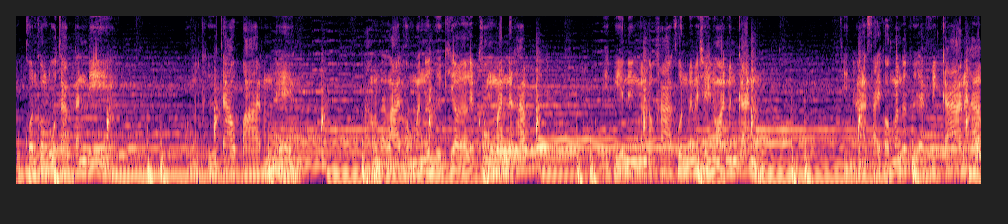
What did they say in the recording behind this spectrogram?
ทุกคนคงรู้จักกันดีเพราะมันคือเจ้าป่ามันเอง อันตรายของมันก็คือเขี้ยวและเล็บของมันนะครับปีปีหนึ่งมันก็ฆ่าคนไปไม่ใช่น้อยเหมือนกันที่อาศัยของมันก็คือแอฟริกานะครับ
